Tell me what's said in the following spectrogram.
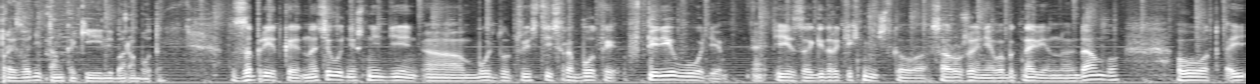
производить там какие-либо работы? Запреткой на сегодняшний день э, будут вестись работы в переводе э, из гидротехнического сооружения в обыкновенную дамбу. Вот. И,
